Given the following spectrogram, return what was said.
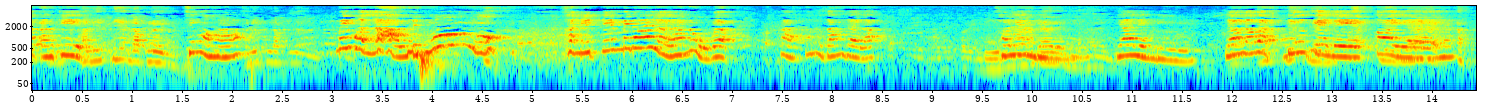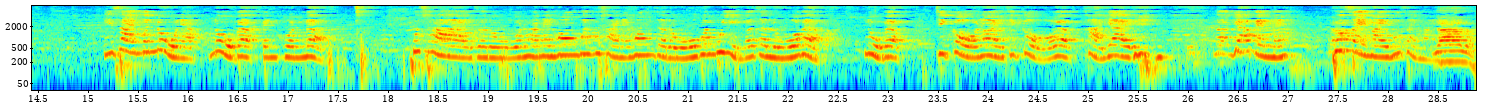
ก อังกฤษคณิตเนี่ยอันดับหนึ่งจริงเหรอคะคณิตอันดับหนึ่ง ไม่เหมือนหลานเลยงงง อนหนูเนี่ยหนูแบบเป็นคนแบบ ผู้ชายจะรู้นะคะในห้องเพื่อนผู้ชายในห้องจะรู้เพื่อนผู้หญิงก็จะรู้ว่าแบบ หนูแบบจิโก้หน่อยจิโก้แบบขาใหญ่แล้วย่าเป็นไหมพูดใส่ไม้พูดใส่ไม้ย่าเหรอ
